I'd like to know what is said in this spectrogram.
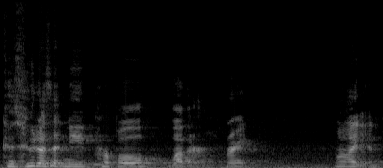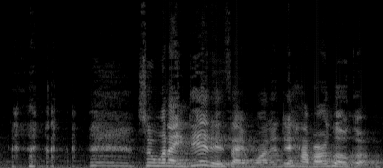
Because who doesn't need purple leather, right? Well, I did. so what I did is I wanted to have our logo.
